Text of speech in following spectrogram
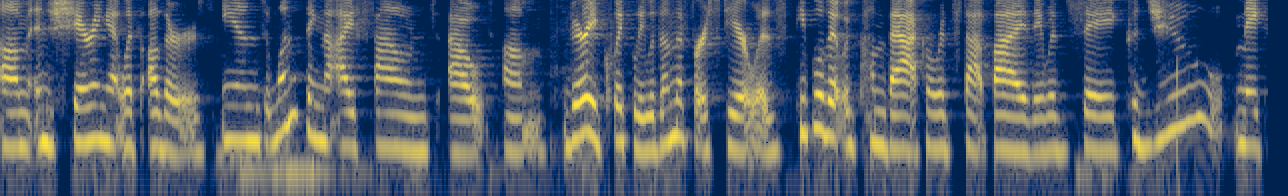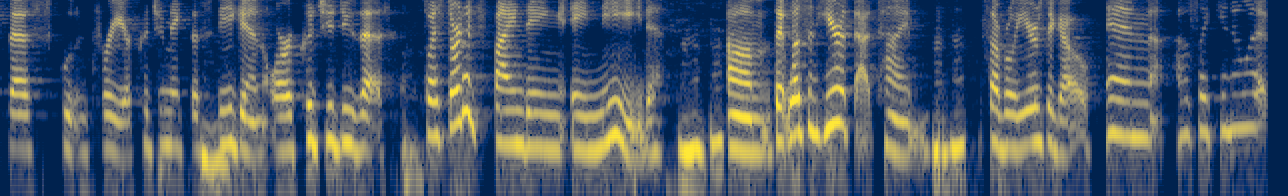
um, and sharing it with others. And one thing that I found out um, very quickly within the first year was people that would come back or would stop by, they would say, Could you make this gluten free? Or could you make this mm-hmm. vegan? Or could you do this? So I started finding a need mm-hmm. um, that wasn't here at that time. Mm-hmm several years ago. And I was like, you know what?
